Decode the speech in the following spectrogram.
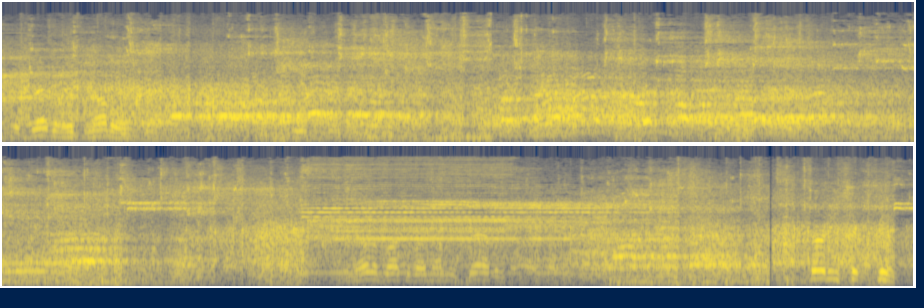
Number seven hits another one. Another bucket by number seven. 30-16.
